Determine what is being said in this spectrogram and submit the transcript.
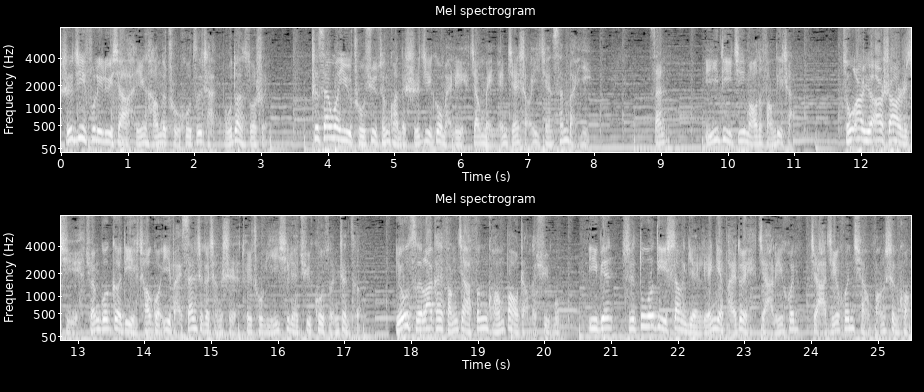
实际负利率下，银行的储户资产不断缩水，这三万亿储蓄存款的实际购买力将每年减少一千三百亿。三，一地鸡毛的房地产。从二月二十二日起，全国各地超过一百三十个城市推出一系列去库存政策，由此拉开房价疯狂暴涨的序幕。一边是多地上演连夜排队假离婚、假结婚抢房盛况，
